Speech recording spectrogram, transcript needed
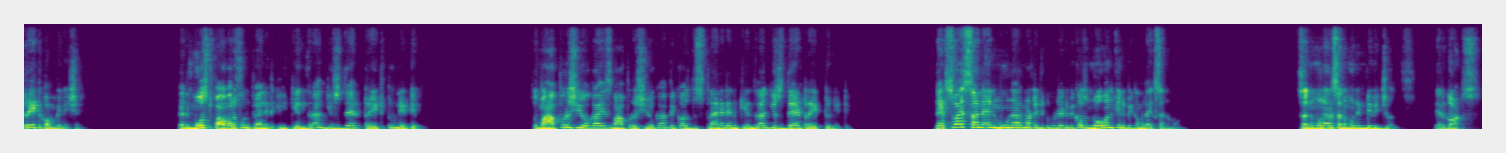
trait combination. That most powerful planet in Kendra gives their trait to native. So Mahapurush Yoga is Mahapurush Yoga because this planet and Kendra gives their trait to native. That's why Sun and Moon are not included because no one can become like Sun Moon. Sun Moon are Sun Moon individuals. They are gods.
